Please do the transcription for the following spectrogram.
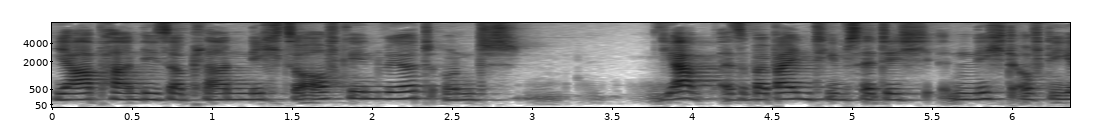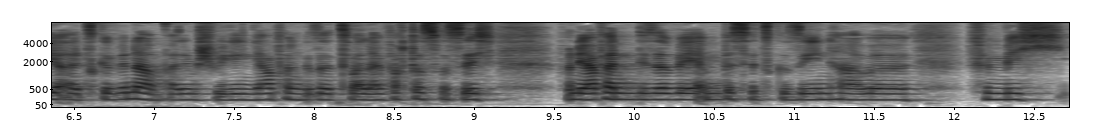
Japan dieser Plan nicht so aufgehen wird. Und ja, also bei beiden Teams hätte ich nicht auf die als Gewinner bei dem Spiel gegen Japan gesetzt, weil einfach das, was ich von Japan in dieser WM bis jetzt gesehen habe, für mich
